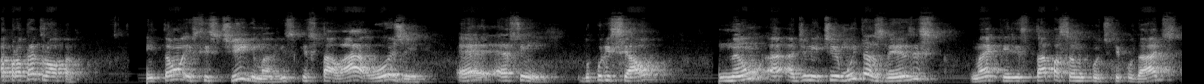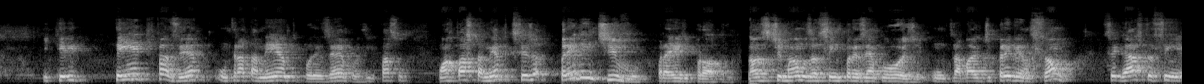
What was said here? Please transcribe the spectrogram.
à própria tropa. Então, esse estigma, isso que está lá hoje, é, é assim, do policial não admitir muitas vezes né, que ele está passando por dificuldades e que ele tenha que fazer um tratamento, por exemplo, que faça um afastamento que seja preventivo para ele próprio. Nós estimamos assim, por exemplo, hoje, um trabalho de prevenção, você gasta assim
